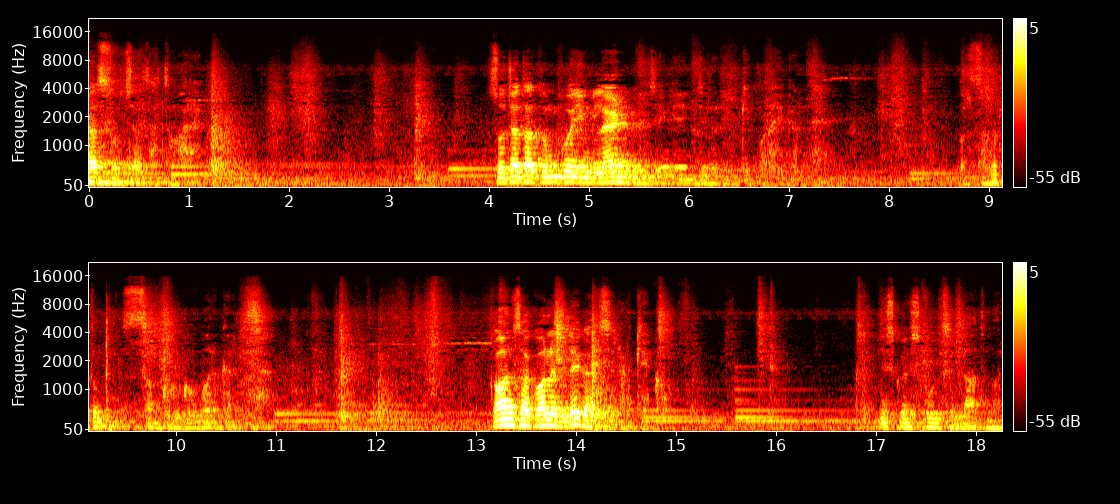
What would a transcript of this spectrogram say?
क्या सोचा था तुम्हारे सोचा था तुमको इंग्लैंड भेजेंगे इंजीनियरिंग की पढ़ाई करने। पर साला तुम सब गोबर कर दिया। कौन सा कॉलेज लेगा इस लड़के को? जिसको स्कूल से लात मार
